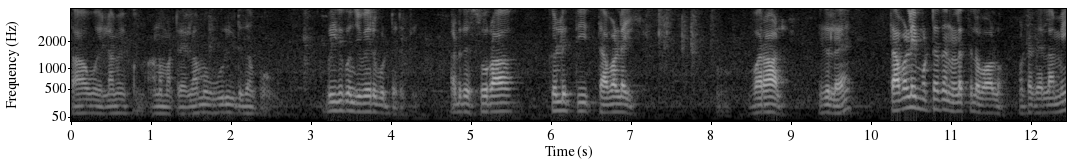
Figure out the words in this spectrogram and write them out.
தாவும் எல்லாமே பண்ணும். ஆனால் மற்ற எல்லாமே ஊறிட்டு தான் போகும். இப்போ இது கொஞ்சம் வேறுபட்டு இருக்குது அடுத்து சுறா கெளுத்தி தவளை வரால் இதில் தவளை மட்டும் தான் நிலத்தில் வாழும். மற்றது எல்லாமே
